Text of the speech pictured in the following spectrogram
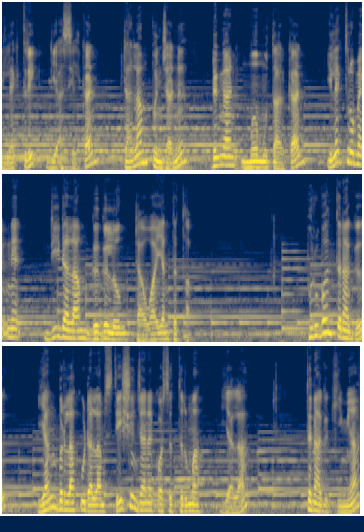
Elektrik dihasilkan dalam penjana dengan memutarkan elektromagnet di dalam gegelung dawai yang tetap. Perubahan tenaga yang berlaku dalam stesen jana kuasa termah ialah tenaga kimia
